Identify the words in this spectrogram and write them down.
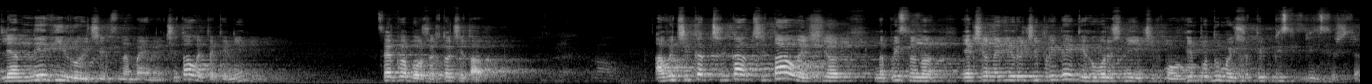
для невіруючих знамен. Читали таке, ні? Церква Божа, хто читав? А ви читали, що написано, якщо невіруючий прийде, і ти говориш на інших мовах, він подумає, що ти біс- бісишся.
